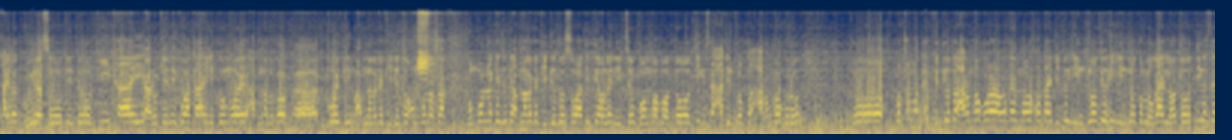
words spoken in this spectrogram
ঠাইত গৈ আছোঁ কিন্তু কি ঠাই আৰু কেনেকুৱা ঠাই সেইটো মই আপোনালোকক কৈ দিম। আপোনালোকে ভিডিঅ'টো সম্পূৰ্ণ চাওক। সম্পূৰ্ণকৈ যদি আপোনালোকে ভিডিঅ'টো চোৱা তেতিয়াহ'লে নিশ্চয় গম পাব। তো ঠিক আছে আজিৰ ব্লগটো আৰম্ভ কৰোঁ। তো প্ৰথমতে ভিডিঅ'টো আৰম্ভ কৰাৰ আগতে মই সদায় যিটো ইণ্ট্ৰ দিওঁ সেই ইণ্ট্ৰটো লগাই লওঁ। তো ঠিক আছে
